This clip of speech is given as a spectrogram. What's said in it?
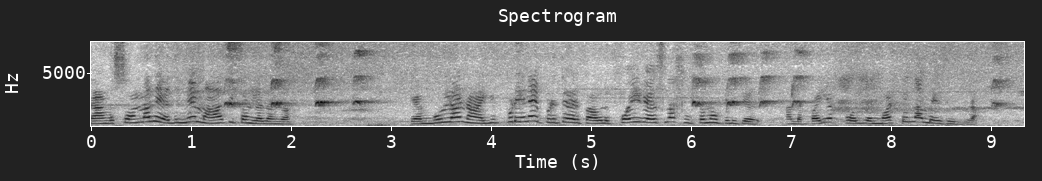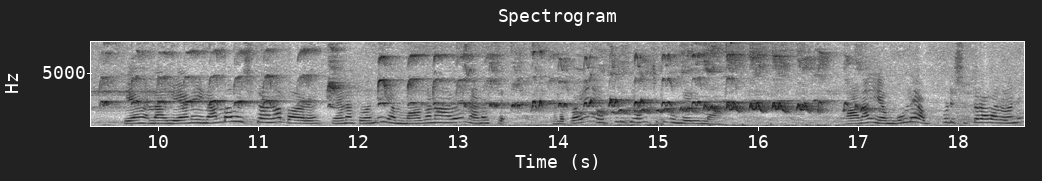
நாங்கள் சொன்னதை எதுவுமே மாற்றி பண்ணலதாங்க என் புள்ள நான் இப்படின்னா இப்படித்தான் இருப்பேன். அவளுக்கு பொய் பேசுனா சுத்தமாக பிடிக்காது. அந்த பையன் பொய்யை மட்டும்தான் பேசியிருக்கிறான் ஏன் நான் என்னை நம்ப வச்சுட்டானா பாரு. எனக்கு வந்து என் மகனாவே நினச்சேன். அந்த பையன் எப்படி கவனிச்சுக்கணும் தெரியுமா? ஆனால் என் புள்ளை அப்படி சித்திரவதை பண்ணி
